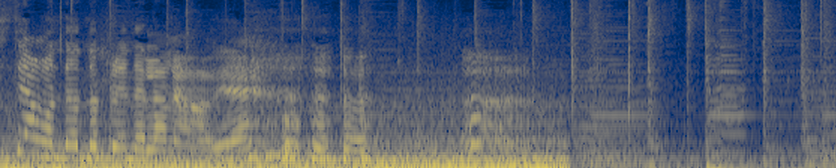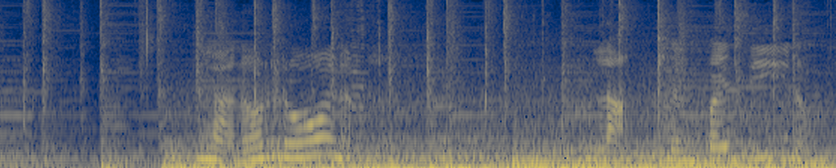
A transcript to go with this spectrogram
stiamo andando a prendere la nave, eh? La Norrona. Là c'è il paesino.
